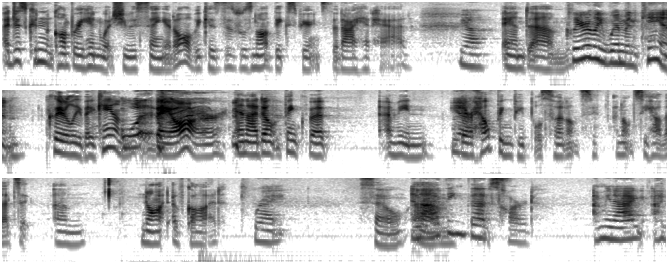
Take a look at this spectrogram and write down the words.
I just couldn't comprehend what she was saying at all because this was not the experience that I had had, yeah. And um, clearly women can. clearly they can. What? they are. And i don't think that i mean Yeah. they're helping people so i don't see i don't see how that's um, not of god. Right. So And I um, think that's- hard I mean, I, I,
